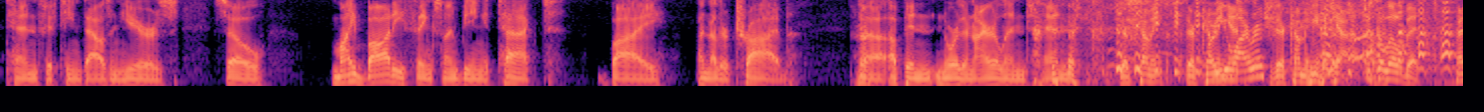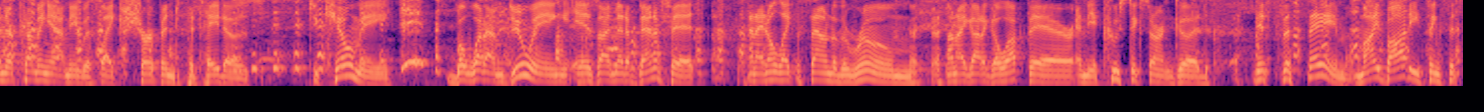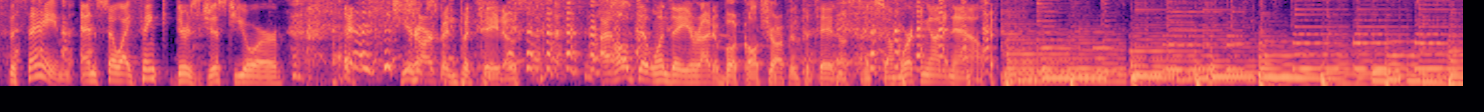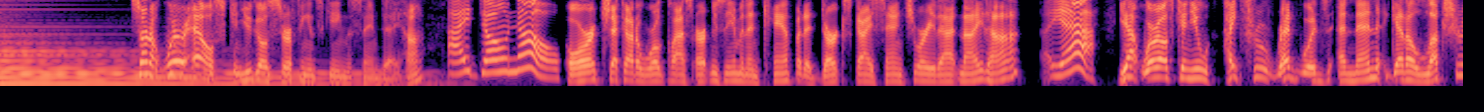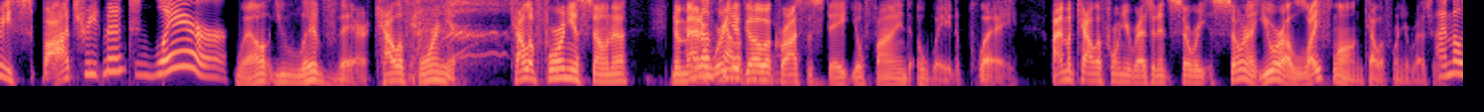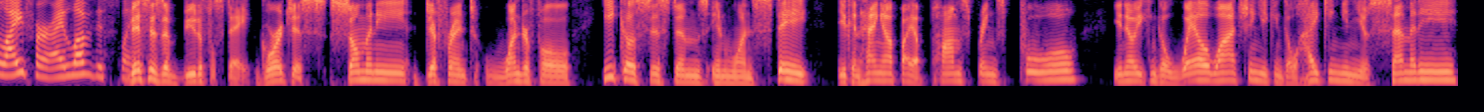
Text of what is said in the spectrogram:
10, 15,000 years. So my body thinks I'm being attacked by another tribe. Uh, up in Northern Ireland, and they're coming. They're coming. Are you at- Irish? They're coming. Yeah, just a little bit, and they're coming at me with like sharpened potatoes to kill me. But what I'm doing is I'm at a benefit, and I don't like the sound of the room, and I got to go up there, and the acoustics aren't good. It's the same. My body thinks it's the same, and so I think there's just your Sharpened potatoes. I hope that one day you write a book called Sharpened Potatoes. So I'm working on it now. Sona, where else can you go surfing and skiing the same day, huh? I don't know. Or check out a world class art museum and then camp at a dark sky sanctuary that night, huh? Uh, yeah. Yeah, where else can you hike through redwoods and then get a luxury spa treatment? Where? Well, you live there, California. California, Sona. No matter where you go across the state, you'll find a way to play. I'm a California resident, so are you. Sona, you are a lifelong California resident. I'm a lifer. I love this place. This is a beautiful state, gorgeous. So many different, wonderful ecosystems in one state. You can hang out by a Palm Springs pool. You know, you can go whale watching. You can go hiking in Yosemite.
